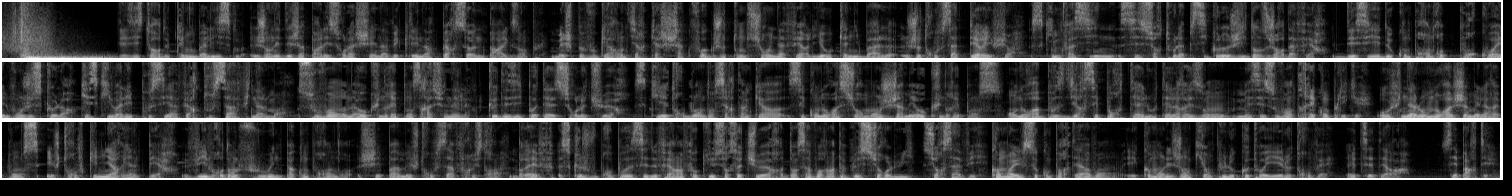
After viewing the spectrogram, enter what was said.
Des histoires de cannibalisme, j'en ai déjà parlé sur la chaîne avec Lennart Persson par exemple. Mais je peux vous garantir qu'à chaque fois que je tombe sur une affaire liée au cannibale, je trouve ça terrifiant. Ce qui me fascine, c'est surtout la psychologie dans ce genre d'affaires. D'essayer de comprendre pourquoi ils vont jusque là. Qu'est-ce qui va les pousser à faire tout ça finalement? Souvent, on n'a aucune réponse rationnelle, que des hypothèses sur le tueur. Ce qui est troublant dans certains cas, c'est qu'on n'aura sûrement jamais aucune réponse. On aura beau se dire c'est pour telle ou telle raison, mais c'est souvent très compliqué. Au final, on n'aura jamais la réponse et je trouve qu'il n'y rien de pire. Vivre dans le flou et ne pas comprendre, je sais pas mais je trouve ça frustrant. Bref, ce que je vous propose c'est de faire un focus sur ce tueur, d'en savoir un peu plus sur lui, sur sa vie, comment il se comportait avant et comment les gens qui ont pu le côtoyer le trouvaient, etc. C'est parti.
